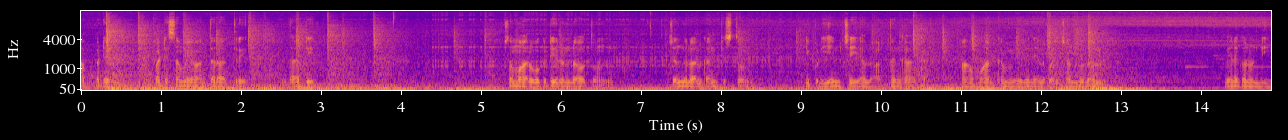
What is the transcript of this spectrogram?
అప్పటి అప్పటి సమయం అర్ధరాత్రి దాటి సుమారు ఒకటి రెండు అవుతుంది. చందులాలు కనిపిస్తుంది. ఇప్పుడు ఏం చేయాలో అర్థం కాక ఆ మార్గం మీద నిలబడి చందులాలు వెనుక నుండి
